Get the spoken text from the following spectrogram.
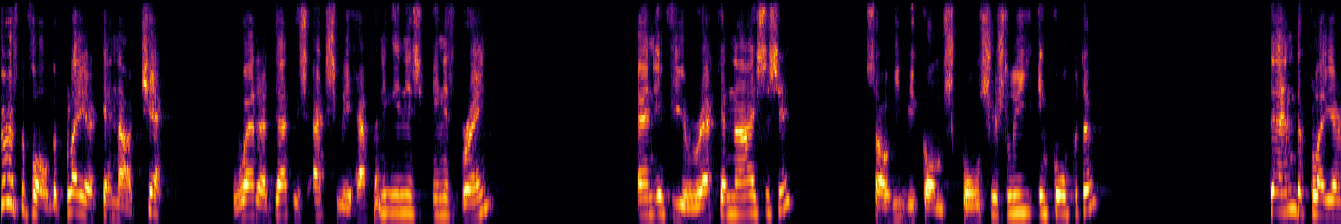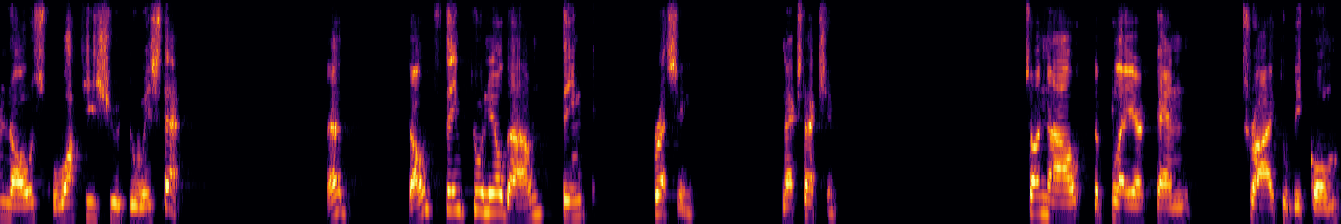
First of all, the player can now check whether that is actually happening in his in his brain. And if he recognizes it, so he becomes consciously incompetent, then the player knows what he should do instead. Uh, don't think 2 0 down, think pressing. Next action. So now the player can try to become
